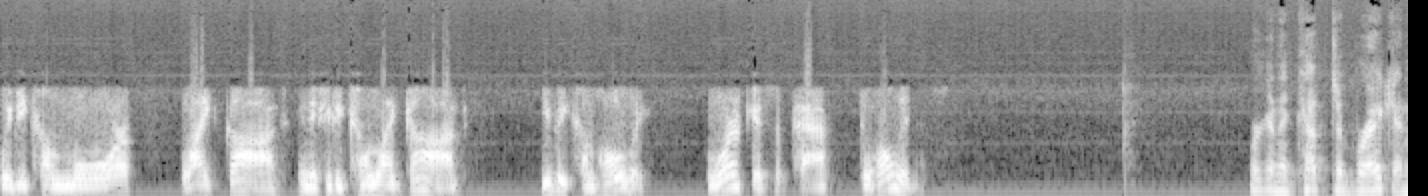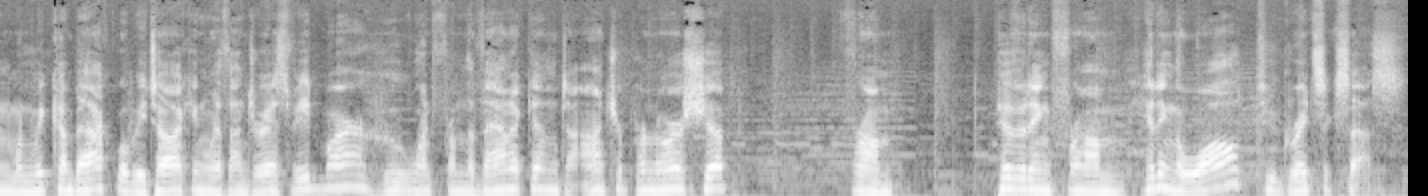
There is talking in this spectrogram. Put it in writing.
We become more like God. And if you become like God, you become holy. Work is a path to holiness. We're going to cut to break, and when we come back, we'll be talking with Andreas Widmer, who went from the Vatican to entrepreneurship, from pivoting from hitting the wall to great success.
